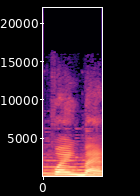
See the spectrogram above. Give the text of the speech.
Quan Bạc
